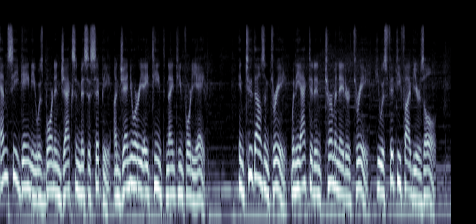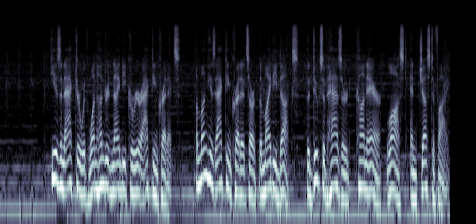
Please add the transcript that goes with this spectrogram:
MC Gainey was born in Jackson, Mississippi, on January 18, 1948. In 2003, when he acted in Terminator 3, he was 55 years old. He is an actor with 190 career acting credits. Among his acting credits are The Mighty Ducks, The Dukes of Hazzard, Con Air, Lost, and Justified.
